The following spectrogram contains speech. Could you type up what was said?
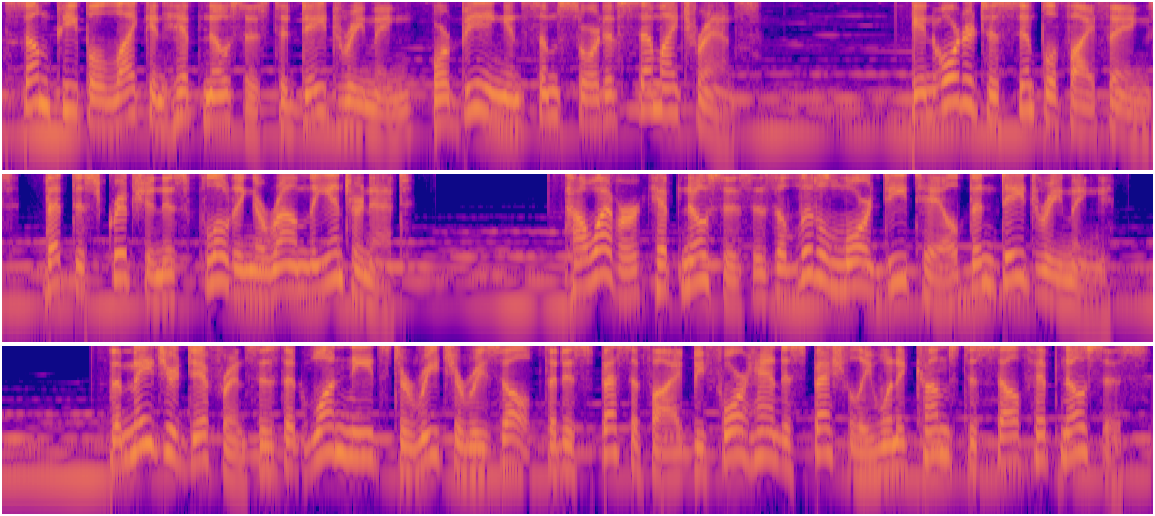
Some people liken hypnosis to daydreaming or being in some sort of semi trance. In order to simplify things, that description is floating around the internet. However, hypnosis is a little more detailed than daydreaming. The major difference is that one needs to reach a result that is specified beforehand, especially when it comes to self hypnosis.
